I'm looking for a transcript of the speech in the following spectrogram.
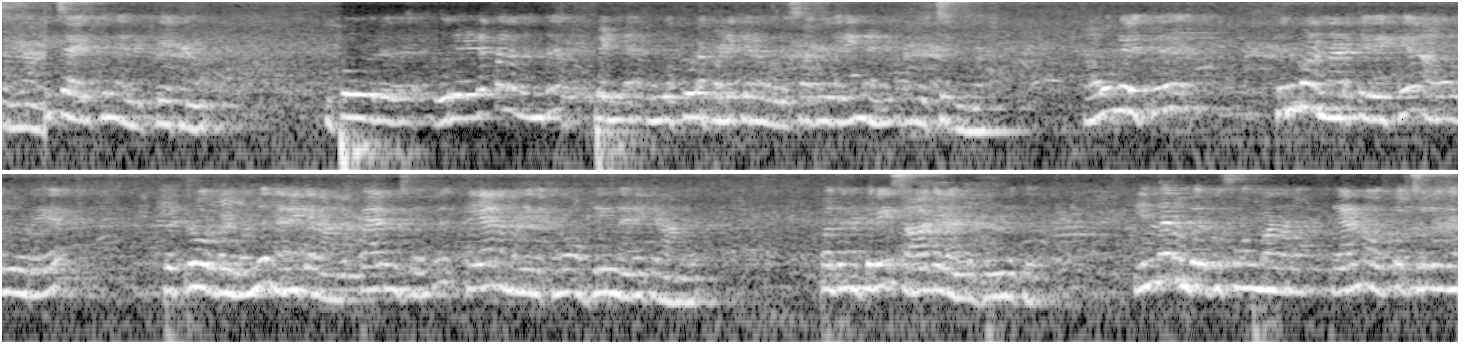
சொன்னாங்க. ரீச் ஆயிருக்குன்னு எனக்கு கேட்கணும். இப்போ ஒரு ஒரு இடத்துல வந்து பெண்ணை உங்கள் கூட படிக்கிற ஒரு சகோதரின்னு நினைக்க வச்சுக்கோங்க. அவங்களுக்கு திருமணம் நடத்தி வைக்க அவங்களுடைய பெற்றோர்கள் வந்து நினைக்கிறாங்க. பேரண்ட்ஸ் வந்து கல்யாணம் பண்ணி வைக்கணும் அப்படின்னு நினைக்கிறாங்க. பதினெட்டு வயசு ஆகலை அந்த பொண்ணுக்கு. எந்த நம்பருக்கு ஃபோன் பண்ணணும்? யாருன்னா ஒருத்தர் சொல்லுங்க.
